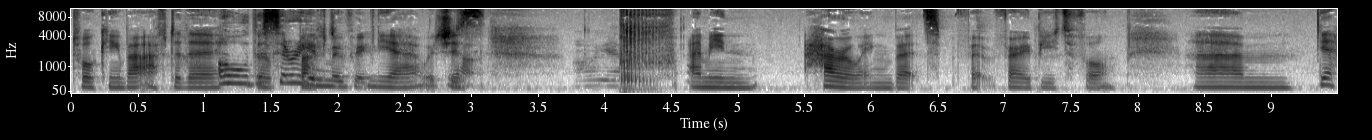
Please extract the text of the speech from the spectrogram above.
talking about after the oh the, the Syrian BAFTA, movie, yeah, which yeah. is, oh, yeah. I mean, harrowing but, but very beautiful. Um, yeah,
